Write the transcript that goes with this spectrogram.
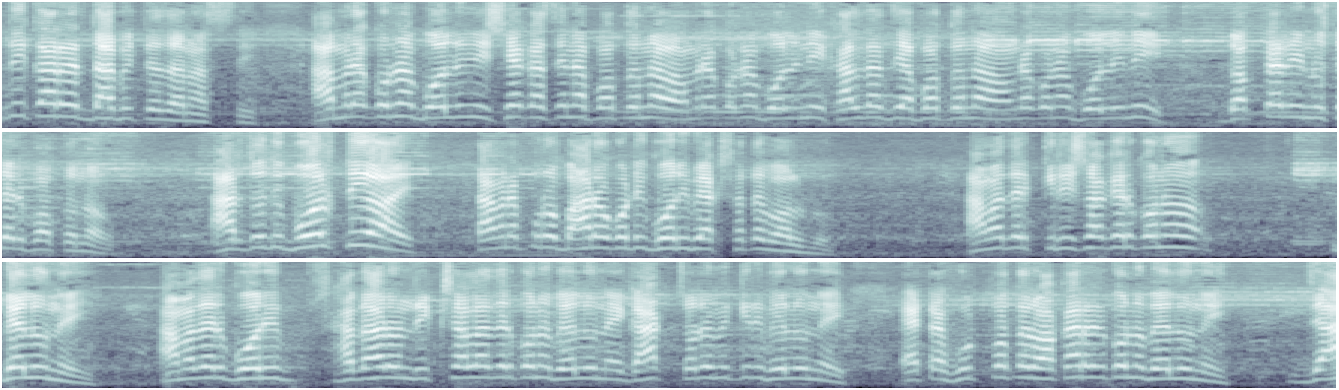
অধিকারের দাবিতে জানাচ্ছি। আমরা কোনো বলিনি শেখ হাসিনা পতন হও আমরা কোনো বলিনি খালদা জিয়া পতন হও আমরা কোনো বলিনি ডক্টর ইনুসের পতন হও আর যদি বলতে হয়, তা আমরা পুরো বারো কোটি গরিব একসাথে বলব। আমাদের কৃষকের কোনো ভ্যালু নেই। আমাদের গরিব সাধারণ রিক্সাওয়ালাদের কোনো ভ্যালু নেই ঘাট শ্রমিকের ভ্যালু নেই, একটা ফুটপথের অকারের কোনো ভ্যালু নেই। যা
